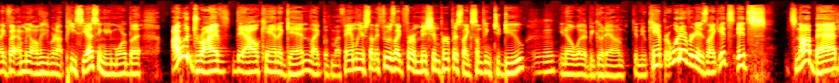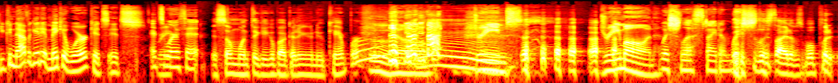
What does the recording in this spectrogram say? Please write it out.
Like, if I, I mean, obviously we're not PCSing anymore, but I would drive the Alcan again, like with my family or something. If it was like for a mission purpose, like something to do, Mhm. you know, whether it be go down, get a new camper, whatever it is. Like, it's it's it's not bad. You can navigate it, make it work. It's it's It's great. worth it. Is someone thinking about getting a new camper? Ooh, no. Mm. Dreams, dream on. Wish list items. Wish list items. We'll put it.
